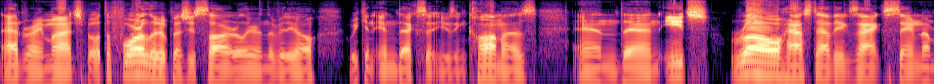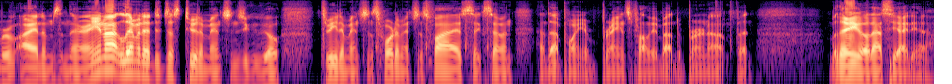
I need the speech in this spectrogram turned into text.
add very much. But with the for loop, as you saw earlier in the video, we can index it using commas. And then each row has to have the exact same number of items in there. And you're not limited to just two dimensions. You could go three dimensions, four dimensions, five, six, seven. At that point, your brain's probably about to burn up. But, but there you go. That's the idea.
